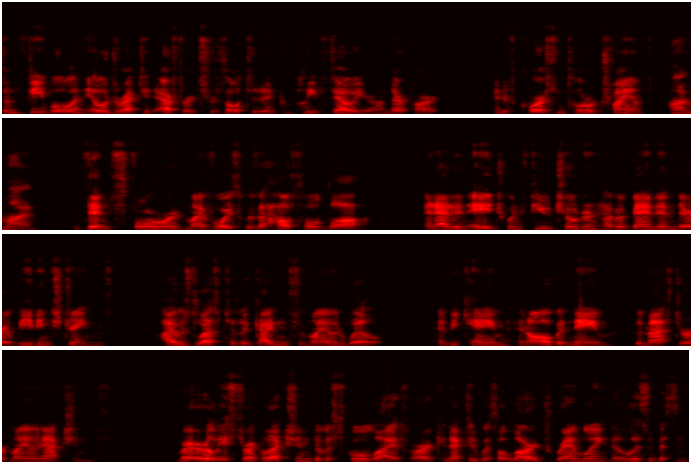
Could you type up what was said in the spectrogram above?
Some feeble and ill-directed efforts resulted in complete failure on their part, and of course in total triumph on mine. Thenceforward my voice was a household law, and at an age when few children have abandoned their leading strings, I was left to the guidance of my own will, and became in all but name the master of my own actions. My earliest recollections of a school life are connected with a large rambling Elizabethan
